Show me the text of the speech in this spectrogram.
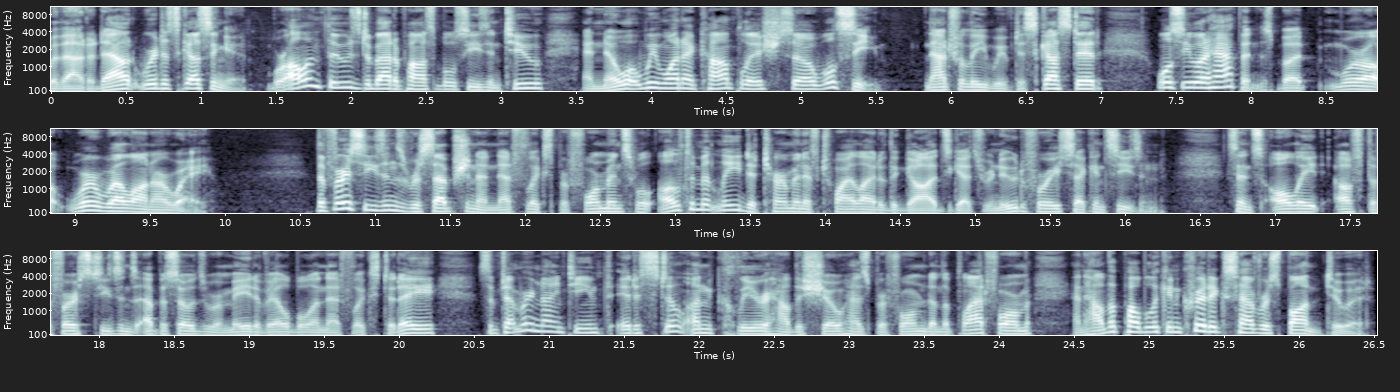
Without a doubt, we're discussing it. We're all enthused about a possible season 2 and know what we want to accomplish, so we'll see. Naturally, we've discussed it. We'll see what happens, but we're we're well on our way. The first season's reception and Netflix performance will ultimately determine if Twilight of the Gods gets renewed for a second season. Since all eight of the first season's episodes were made available on Netflix today, September 19th, it is still unclear how the show has performed on the platform and how the public and critics have responded to it.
